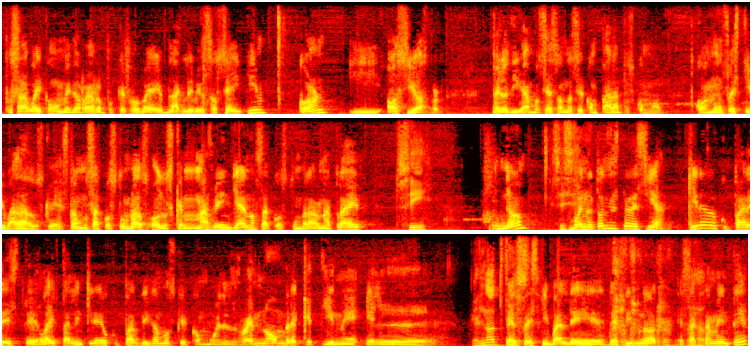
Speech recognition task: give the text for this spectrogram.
pues algo ahí como medio raro, porque fue eh, Black Label Society, Korn y Ozzy Osbourne. Pero digamos, eso no se compara pues como con un festival a los que estamos acostumbrados, o los que más bien ya nos acostumbraron a traer. Sí. ¿No? Sí, sí. Bueno, entonces te decía, quieren ocupar este Live Talent, quieren ocupar, digamos que como el renombre que tiene el, El el Fest. festival de, de exactamente,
